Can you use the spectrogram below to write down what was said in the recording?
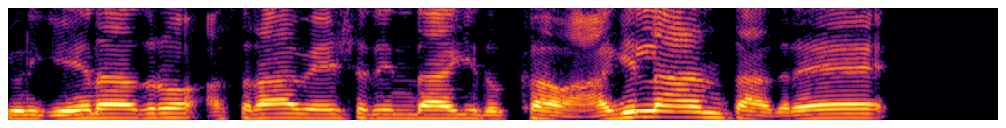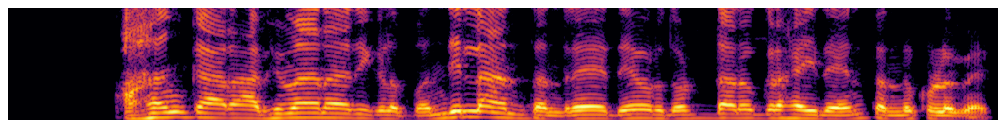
ಇವನಿಗೇನಾದ್ರೂ ಅಸರಾವೇಶದಿಂದಾಗಿ ದುಃಖ ಆಗಿಲ್ಲ ಅಂತಾದ್ರೆ ಅಹಂಕಾರ, ಅಭಿಮಾನಾದಿಗಳು ಬಂದಿಲ್ಲ ಅಂತಂದ್ರೆ ದೇವರು ದೊಡ್ಡ ಅನುಗ್ರಹ ಇದೆ ಅಂತ ಅಂದುಕೊಳ್ಳಬೇಕು.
